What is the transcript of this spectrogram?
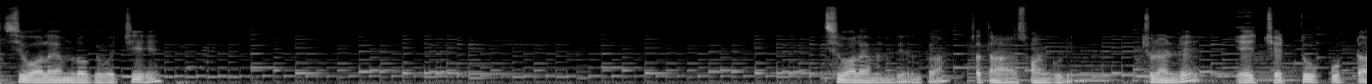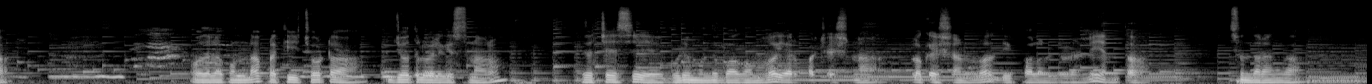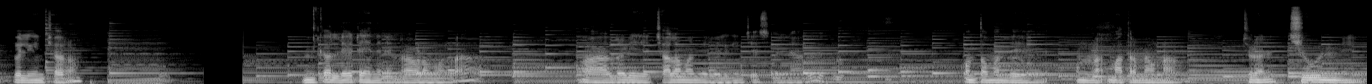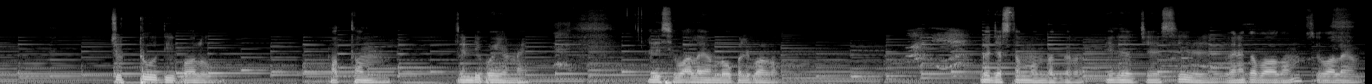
శివాలయంలోకి వచ్చి శివాలయం సత్యనారాయణ స్వామి గుడి. చూడండి ఏ చెట్టు పుట్ట వదలకుండా ప్రతి చోట జ్యోతులు వెలిగిస్తున్నారు. ఇది వచ్చేసి గుడి ముందు భాగంలో ఏర్పాటు చేసిన లొకేషన్లో దీపాలను చూడండి ఎంత సుందరంగా వెలిగించారు. ఇంకా లేట్ అయింది నేను రావడం వల్ల. ఆల్రెడీ చాలామంది వెలిగించేసి వెళ్ళినారు. కొంతమంది ఉన్న మాత్రమే ఉన్నారు. చూడండి శివుడిని చుట్టూ దీపాలు మొత్తం నిండిపోయి ఉన్నాయి. ఇది శివాలయం లోపలి భాగం. గజస్తంభం దగ్గర. ఇది వచ్చేసి వెనక భాగం శివాలయం.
